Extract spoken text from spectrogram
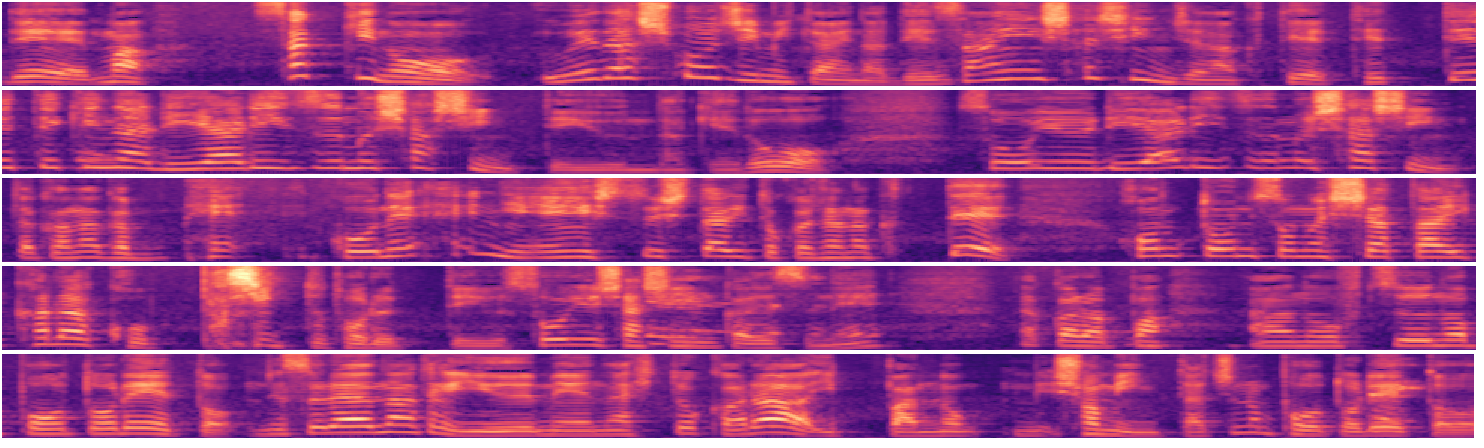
で、まあ、さっきの上田昌司みたいなデザイン写真じゃなくて、徹底的なリアリズム写真っていうんだけど、そういうリアリズム写真、だからなんかへ、こうね、変に演出したりとかじゃなくて、本当にその被写体からこうパシッと撮るっていう、そういう写真家ですね。だから、まあ、あの、普通のポートレート。で、それはなんか有名な人から一般の庶民たちのポートレート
